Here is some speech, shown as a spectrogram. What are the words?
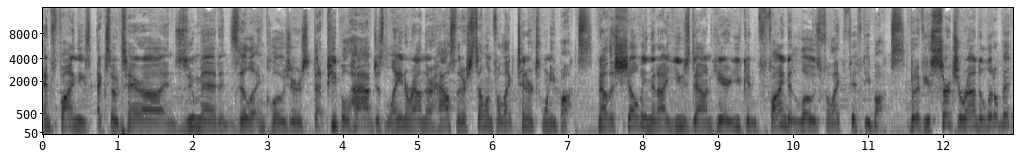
and find these Exo Terra and Zoo Med and Zilla enclosures that people have just laying around their house that are selling for like 10 or 20 bucks. Now, the shelving that I use down here, you can find at Lowe's for like 50 bucks. But if you search around a little bit,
